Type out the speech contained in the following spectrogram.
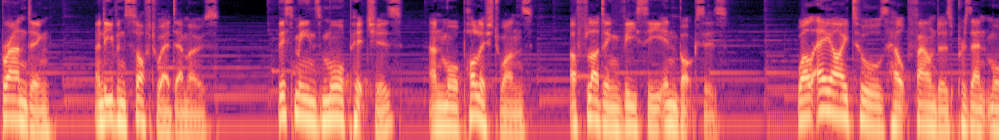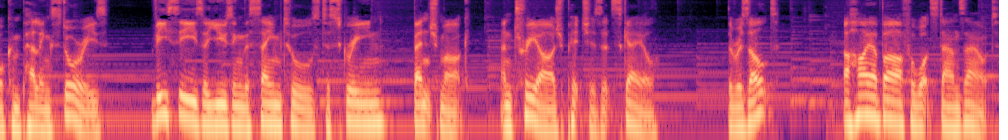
branding, and even software demos. This means more pitches, and more polished ones, are flooding VC inboxes. While AI tools help founders present more compelling stories, VCs are using the same tools to screen, benchmark, and triage pitches at scale. The result? A higher bar for what stands out.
